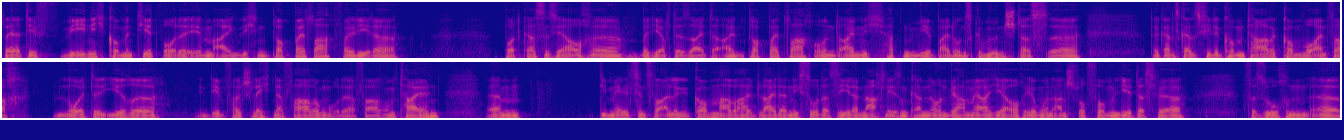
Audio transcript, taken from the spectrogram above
relativ wenig kommentiert wurde im eigentlichen Blogbeitrag, weil jeder Podcast ist ja auch äh, bei dir auf der Seite ein Blogbeitrag und eigentlich hatten wir beide uns gewünscht, dass äh, da ganz, ganz viele Kommentare kommen, wo einfach Leute ihre, in dem Fall schlechten Erfahrungen oder Erfahrungen teilen. Ähm, die Mails sind zwar alle gekommen, aber halt leider nicht so, dass sie jeder nachlesen kann. Ne? Und wir haben ja hier auch irgendwo einen Anspruch formuliert, dass wir versuchen, äh,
